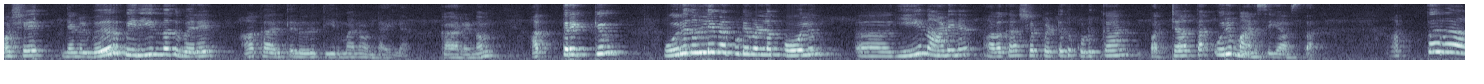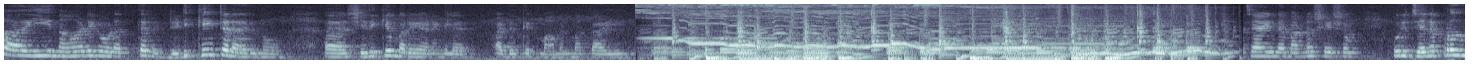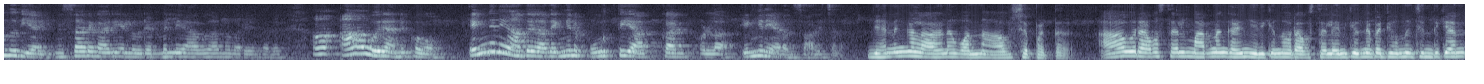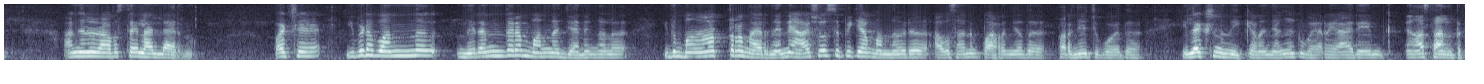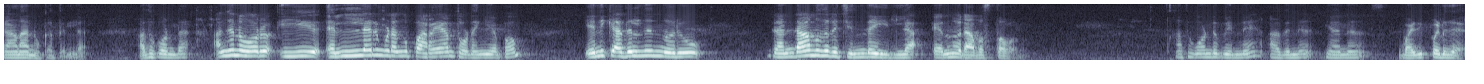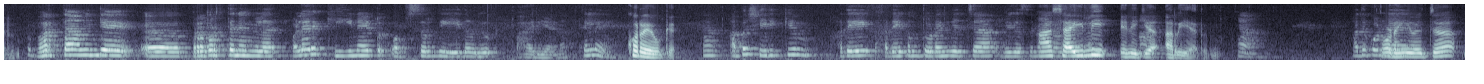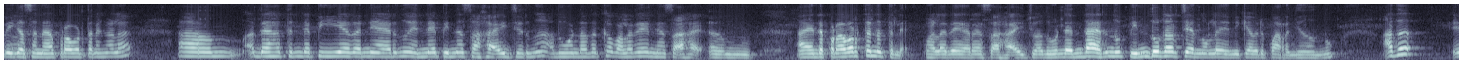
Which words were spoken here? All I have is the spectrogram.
പക്ഷേ ഞങ്ങൾ വേർപിരിയുന്നത് വരെ ആ കാര്യത്തിൽ ഒരു തീരുമാനം ഉണ്ടായില്ല. കാരണം അത്രയ്ക്കും ഒരു തുള്ളി കുടിവെള്ളം പോലും ഈ നാടിന് അവകാശപ്പെട്ടത് കൊടുക്കാൻ പറ്റാത്ത ഒരു മാനസികാവസ്ഥ. അത്ര ഈ നാടിനോട് അത്ര ഡെഡിക്കേറ്റഡ് ആയിരുന്നു. ശരിക്കും പറയുകയാണെങ്കിൽ അഡ്വക്കേറ്റ് മാമൻ മത്തായി. അച്ചായന്റെ മരണശേഷം ഒരു ജനപ്രതിനിധിയായി നിസ്സാര കാര്യമല്ല ഒരു എം എൽ എ ആവുക എന്ന് പറയുന്നത്. ആ ആ ഒരു അനുഭവം എങ്ങനെയാണ് അത് അതെങ്ങനെ പൂർത്തിയാക്കാൻ ഉള്ള എങ്ങനെയാണ് അത് സാധിച്ചത്? ജനങ്ങളാണ് വന്ന് ആവശ്യപ്പെട്ട്. ആ ഒരു അവസ്ഥയിൽ മരണം കഴിഞ്ഞിരിക്കുന്ന ഒരവസ്ഥയിൽ എനിക്കിതിനെപ്പറ്റി ഒന്നും ചിന്തിക്കാൻ അങ്ങനെ ഒരു അവസ്ഥയിലല്ലായിരുന്നു. പക്ഷേ ഇവിടെ വന്ന് നിരന്തരം വന്ന ജനങ്ങൾ ഇത് മാത്രമായിരുന്നു. എന്നെ ആശ്വസിപ്പിക്കാൻ വന്നവർ അവസാനം പറഞ്ഞത് പറഞ്ഞേച്ചു പോയത് ഇലക്ഷന് നിൽക്കണം ഞങ്ങൾക്ക് വേറെ ആരെയും ആ സ്ഥാനത്ത് കാണാനൊക്കത്തില്ല അതുകൊണ്ട് അങ്ങനെ ഓരോ ഈ എല്ലാവരും കൂടെ അങ്ങ് പറയാൻ തുടങ്ങിയപ്പം എനിക്കതിൽ നിന്നൊരു രണ്ടാമതൊരു ചിന്തയില്ല എന്നൊരവസ്ഥ വന്നു. അതുകൊണ്ട് പിന്നെ അതിന് ഞാൻ വഴിപ്പെടുകയായിരുന്നു. ഭർത്താവിന്റെ പ്രവർത്തനങ്ങൾ വളരെ കീനായിട്ട് ഒബ്സർവ് ചെയ്ത ഒരു ഭാര്യയാണ് അല്ലേ? കുറേയൊക്കെ. അപ്പം ശരിക്കും അതേ അദ്ദേഹം തുടങ്ങി വെച്ച വികസന ആ ശൈലി എനിക്ക് അറിയായിരുന്നു. തുടങ്ങി വെച്ച വികസന പ്രവർത്തനങ്ങൾ അദ്ദേഹത്തിന്റെ പി എ തന്നെയായിരുന്നു എന്നെ പിന്നെ സഹായിച്ചിരുന്നു. അതുകൊണ്ട് അതൊക്കെ വളരെ എന്നെ സഹായ അതിന്റെ പ്രവർത്തനത്തിൽ വളരെയേറെ സഹായിച്ചു. അതുകൊണ്ട് എന്തായിരുന്നു പിന്തുടർച്ച എന്നുള്ളത് എനിക്ക് അവർ പറഞ്ഞു തന്നു. അത്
